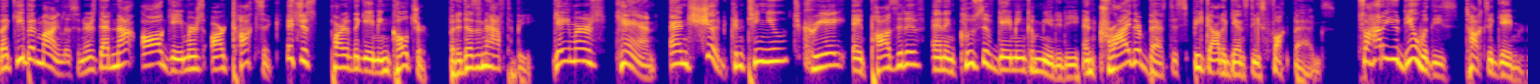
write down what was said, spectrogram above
But keep in mind, listeners, that not all gamers are toxic. It's just part of the gaming culture, but it doesn't have to be. Gamers can and should continue to create a positive and inclusive gaming community and try their best to speak out against these fuckbags. So, how do you deal with these toxic gamers?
